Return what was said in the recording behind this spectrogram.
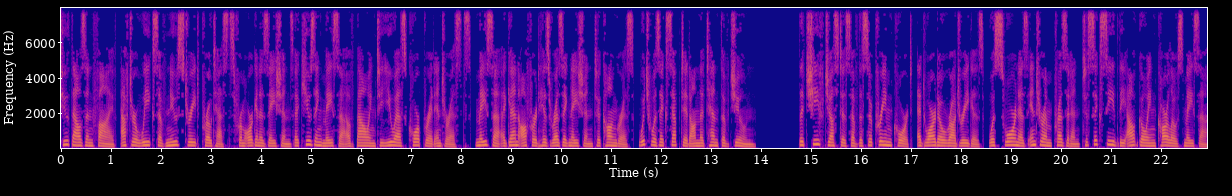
2005, after weeks of new street protests from organizations accusing Mesa of bowing to U.S. corporate interests, Mesa again offered his resignation to Congress, which was accepted on 10 June. The Chief Justice of the Supreme Court, Eduardo Rodriguez, was sworn as interim president to succeed the outgoing Carlos Mesa.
